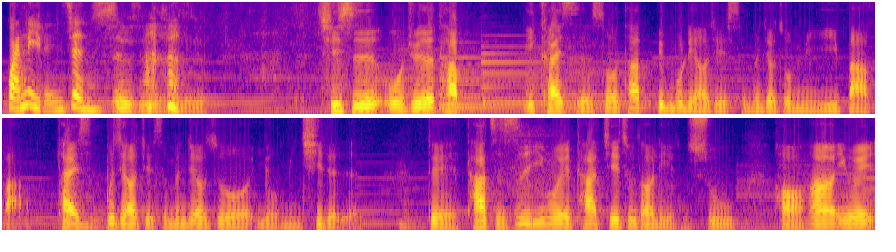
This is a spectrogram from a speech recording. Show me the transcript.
管理了一阵子。是是是是，其实我觉得他一开始的时候，他并不了解什么叫做名医爸爸，他也是不了解什么叫做有名气的人。对，他只是因为他接触到脸书，好，他因为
